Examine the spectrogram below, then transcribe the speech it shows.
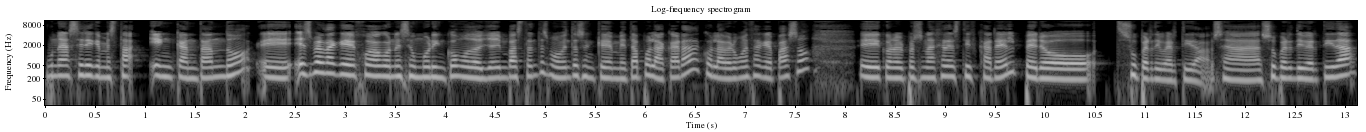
una serie que me está encantando. Eh, es verdad que juega con ese humor incómodo, yo hay bastantes momentos en que me tapo la cara con la vergüenza que paso eh, con el personaje de Steve Carell, pero súper divertida, o sea, súper divertida.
